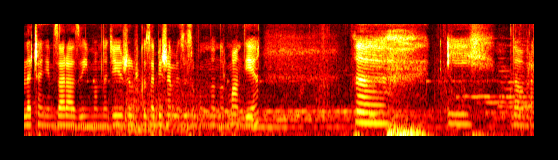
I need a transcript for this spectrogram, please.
leczeniem zarazy i mam nadzieję, że już go zabierzemy ze sobą na Normandię. Ech, I dobra.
